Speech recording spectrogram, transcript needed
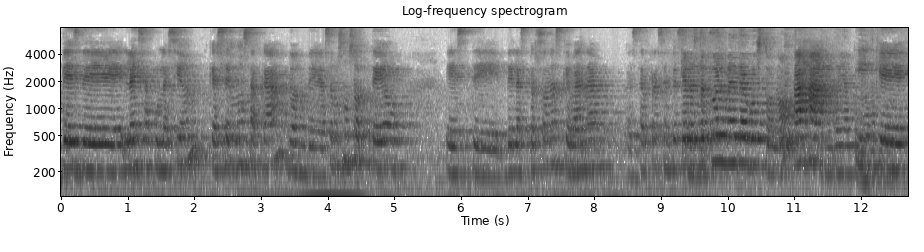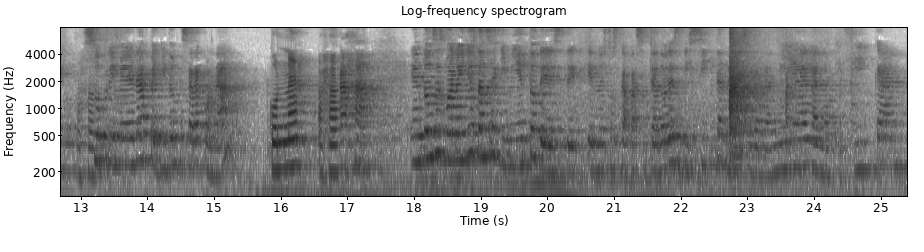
desde la insaculación que hacemos acá, donde hacemos un sorteo este, de las personas que van a estar presentes. Que les tocó el mes de agosto, ¿no? Ajá. Y que su primer apellido empezara con A. Con A, ajá. Ajá. Entonces, bueno, ellos dan seguimiento desde que nuestros capacitadores visitan a la ciudadanía, la notifican.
